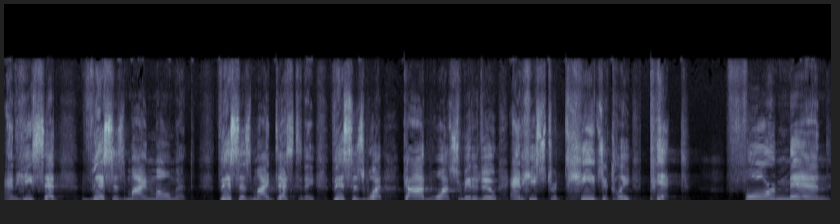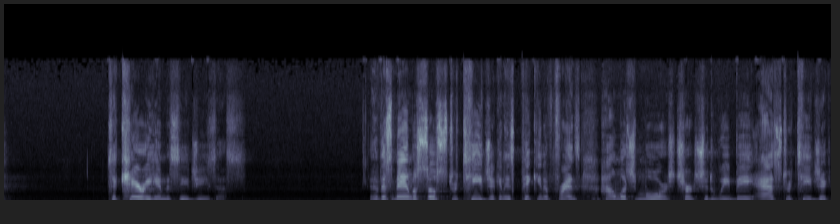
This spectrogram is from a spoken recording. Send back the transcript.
and he said, This is my moment. This is my destiny. This is what God wants for me to do. And he strategically picked four men to carry him to see Jesus. And if this man was so strategic in his picking of friends, how much more, church, should we be as strategic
